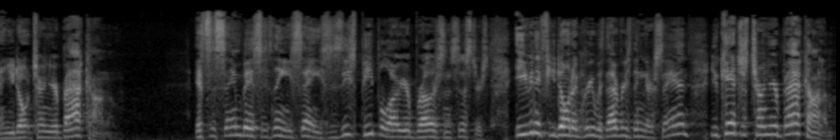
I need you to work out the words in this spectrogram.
And you don't turn your back on them. It's the same basic thing he's saying. He says, These people are your brothers and sisters. Even if you don't agree with everything they're saying, you can't just turn your back on them.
